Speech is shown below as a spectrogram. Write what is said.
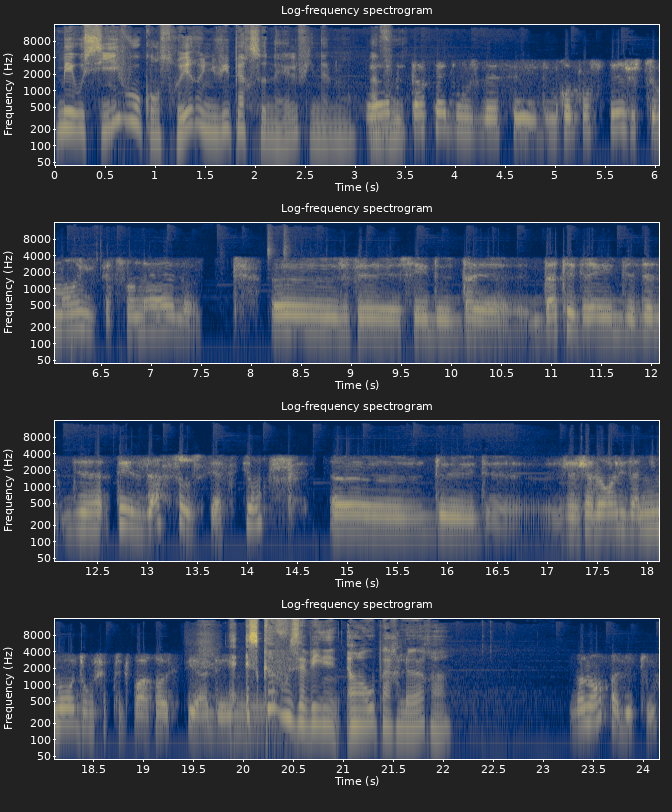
mais aussi vous construire une vie personnelle finalement. à Ouais, vous. tout à fait. Donc, je vais essayer de me reconstruire justement une personnelle. Euh, je vais essayer de- d'intégrer des, associations Euh, de, j'adore les animaux, donc je vais peut-être voir s'il y a des. Est-ce que vous avez un haut-parleur? Hein Non, non, pas du tout.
